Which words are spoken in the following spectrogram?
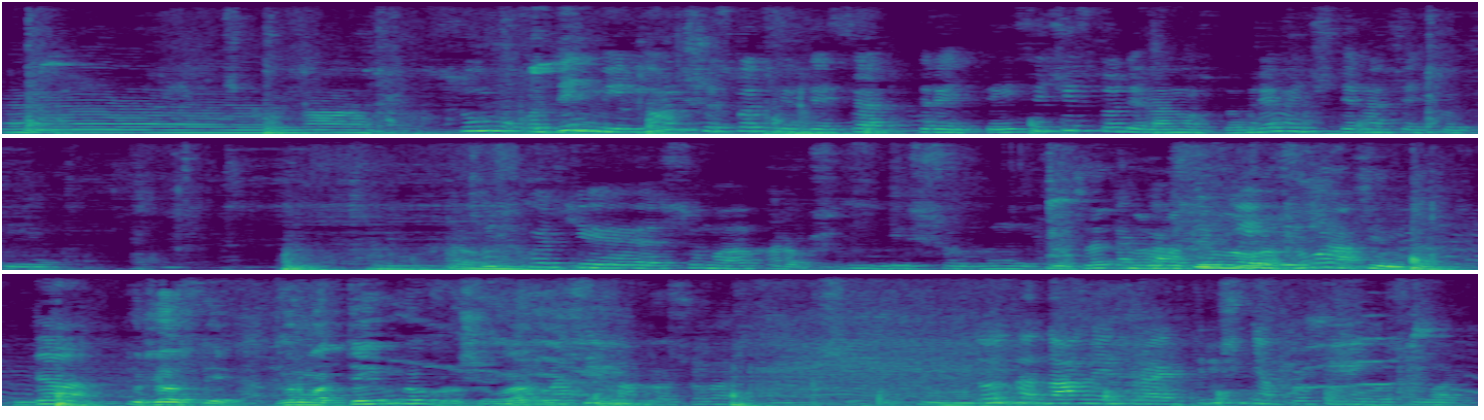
е, на суму 1 мільйон 673 тисячі 190 гривень 14 копійок. Хоч хоч е, сума Хороше. збільшувала. Це Така нормативно суттєвіша. грошова оцінка. Да. Ось нормативно грошова Нормативна оцінка. грошова оцінка. Хто за даний проект рішення, прошу голосувати.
